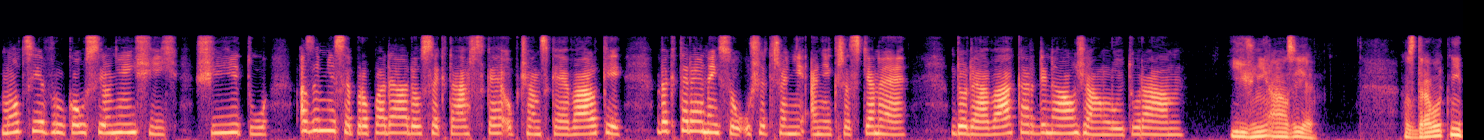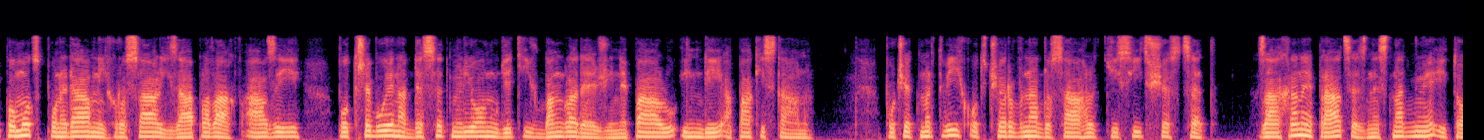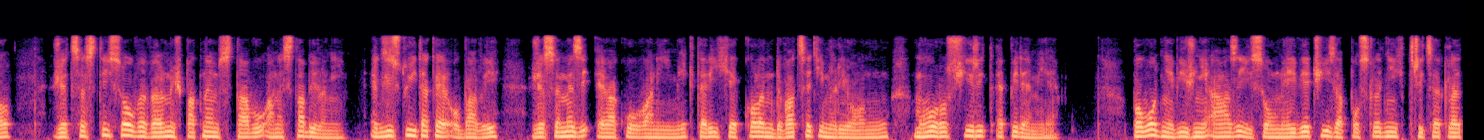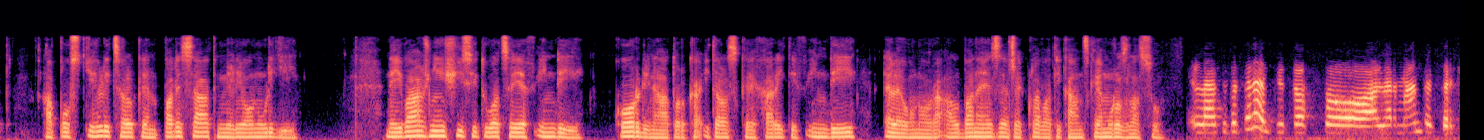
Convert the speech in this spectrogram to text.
Moc je v rukou silnějších, šíjitů a země se propadá do sektářské občanské války, ve které nejsou ušetřeni ani křesťané, dodává kardinál Jean-Louis Turán. Jižní Asie. Zdravotní pomoc po nedávných rozsáhlých záplavách v Ázii potřebuje na 10 milionů dětí v Bangladéži, Nepálu, Indii a Pákistánu. Počet mrtvých od června dosáhl 1600. Záchranné práce znesnadňuje i to, že cesty jsou ve velmi špatném stavu a nestabilní. Existují také obavy, že se mezi evakuovanými, kterých je kolem 20 milionů, mohou rozšířit epidemie. Povodně v Jižní Asii jsou největší za posledních 30 let a postihly celkem 50 milionů lidí. Nejvážnější situace je v Indii. Koordinátorka italské charity v Indii Eleonora Albanese řekla vatikánskému rozhlasu.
